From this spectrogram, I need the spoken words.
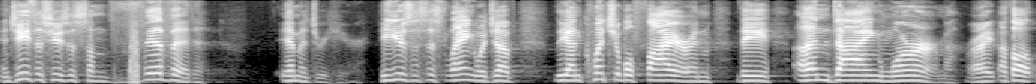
And Jesus uses some vivid imagery here. He uses this language of the unquenchable fire and the undying worm, right? I thought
